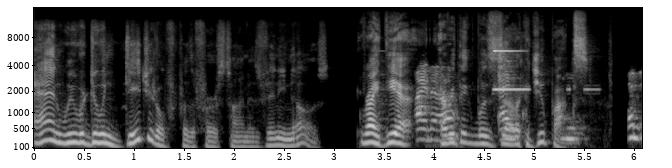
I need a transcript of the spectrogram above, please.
And we were doing digital for the first time, as Vinny knows. Right. Yeah. I know. Everything was uh, like a jukebox. and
